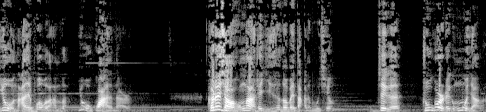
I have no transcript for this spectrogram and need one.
又拿那饽饽篮子又挂在那儿了。可这小红啊，这几次都被打得不轻。这个朱贵这个木匠啊，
